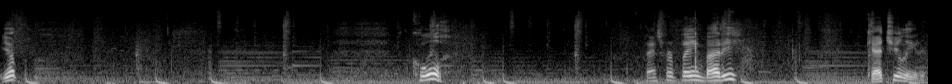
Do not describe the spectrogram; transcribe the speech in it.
Yep. Cool. Thanks for playing, buddy. Catch you later.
